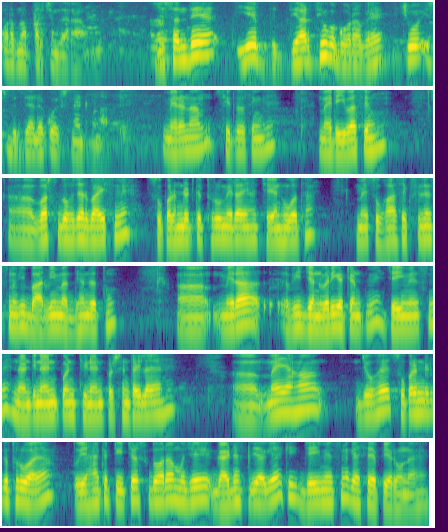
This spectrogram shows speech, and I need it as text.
और अपना परचम दे रहे होंगे। निसंदेह ये विद्यार्थियों का गौरव है जो इस विद्यालय को एक्सलेंट बनाते हैं। मेरा नाम शीतल सिंह है। मैं रीवा से हूँ। वर्ष 2022 में सुपर हंड्रेड के थ्रू मेरा यहाँ चयन हुआ था। मैं सुभाष एक्सीलेंस में भी बारहवीं में अध्ययनरत हूँ। मेरा अभी जनवरी अटैम्प्ट में जेई मेंस में 99.39 परसेंटाइल आया है। आ, मैं यहाँ जो है सुपर के थ्रू आया तो यहाँ के टीचर्स द्वारा मुझे गाइडेंस दिया गया कि जेई मेंस में कैसे अपेयर होना है।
